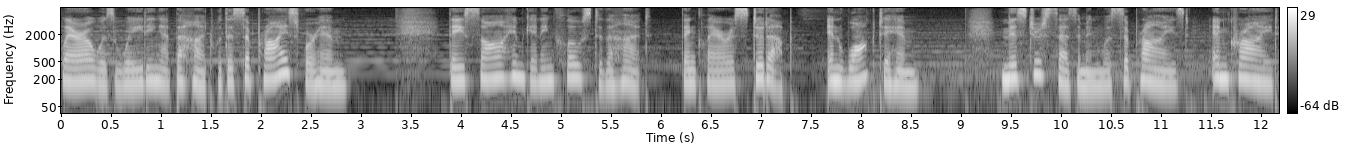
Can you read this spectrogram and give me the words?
Clara was waiting at the hut with a surprise for him. They saw him getting close to the hut. Then Clara stood up and walked to him. Mr. Sesemann was surprised and cried.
